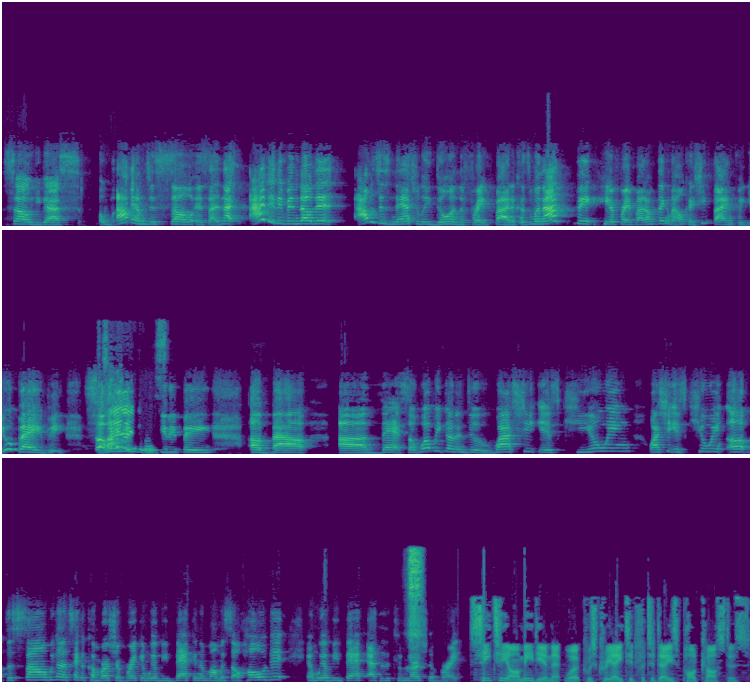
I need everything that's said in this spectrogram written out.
So you guys, I am just so excited. I, I didn't even know that I was just naturally doing the freight fighter because when I think hear freight fighter, I'm thinking about okay, she's fighting for you, baby. So yes. I didn't think anything about uh that. So what we're gonna do while she is queuing, while she is queuing up the song, we're gonna take a commercial break and we'll be back in a moment. So hold it and we'll be back after the commercial break. CTR Media Network was created for today's podcasters.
